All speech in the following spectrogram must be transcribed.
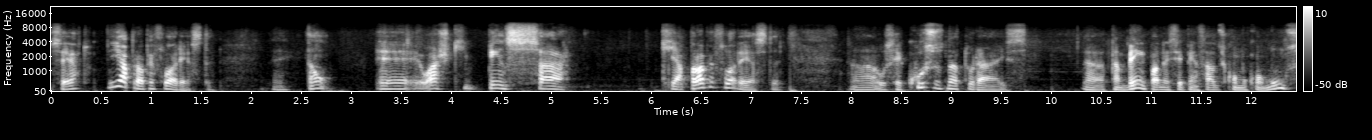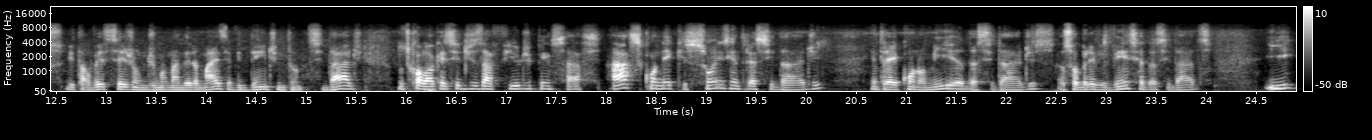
certo? E a própria floresta. Né? Então, é, eu acho que pensar que a própria floresta, ah, os recursos naturais, uh, também podem ser pensados como comuns e talvez sejam de uma maneira mais evidente então na cidade, nos coloca esse desafio de pensar as conexões entre a cidade, entre a economia das cidades, a sobrevivência das cidades e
